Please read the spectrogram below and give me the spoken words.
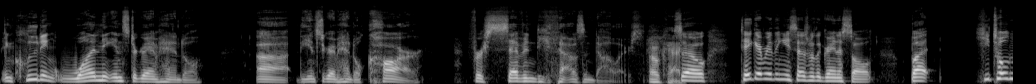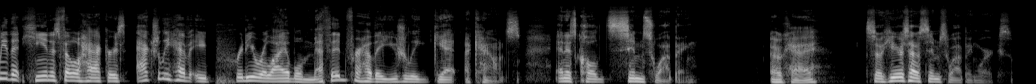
including one Instagram handle, uh, the Instagram handle car, for $70,000. Okay. So take everything he says with a grain of salt, but he told me that he and his fellow hackers actually have a pretty reliable method for how they usually get accounts, and it's called SIM swapping. okay. So here's how SIM swapping works.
